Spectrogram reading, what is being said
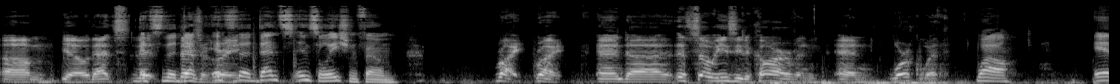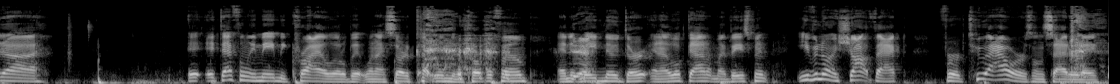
Um, you know, that's it's the those den- are great. it's the dense insulation foam. right, right, and uh, it's so easy to carve and and work with. Well, it uh, it, it definitely made me cry a little bit when I started cutting into the purple foam, and it Yeah. made no dirt. And I looked down at my basement, even though I shot vac for two hours on Saturday.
